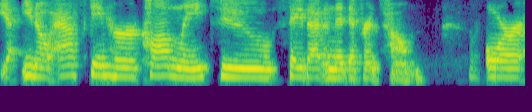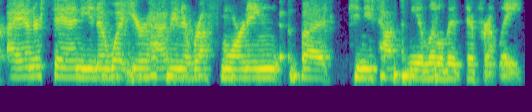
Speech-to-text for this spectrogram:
yeah, you know, asking her calmly to say that in a different tone. Or I understand, you know what, you're having a rough morning, but can you talk to me a little bit differently?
